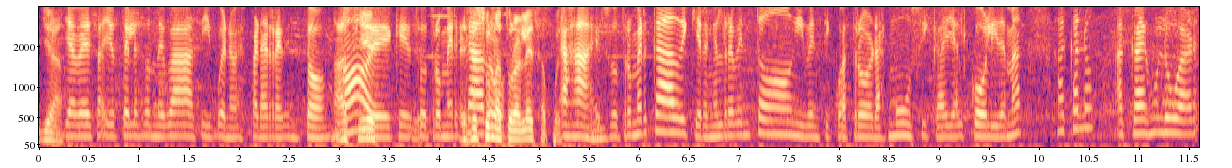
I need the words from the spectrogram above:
Ya. Ya ves, hay hoteles donde vas y bueno, es para reventón, ¿no? Así es. Eh, que es otro mercado. Esa es su naturaleza, pues. Ajá, es otro mercado y quieren el reventón y 24 horas música y alcohol y demás. Acá no, acá es un lugar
